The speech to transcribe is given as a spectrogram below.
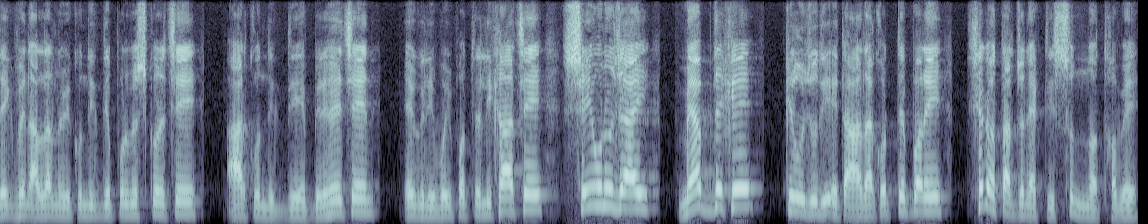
দেখবেন আল্লাহ নবী কোন দিক দিয়ে প্রবেশ করেছে, আর কোন দিক দিয়ে বের হয়েছেন, এগুলি বইপত্রে লেখা আছে। সেই অনুযায়ী ম্যাপ দেখে কেউ যদি এটা আদা করতে পারে, সেটাও তার জন্য একটি সুন্নত হবে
